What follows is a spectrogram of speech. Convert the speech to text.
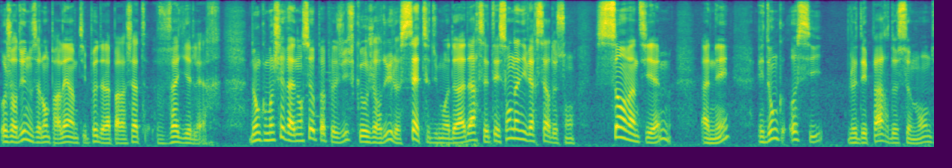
Aujourd'hui, nous allons parler un petit peu de la parachat Vayeler. Donc Moshe va annoncer au peuple juif qu'aujourd'hui, le 7 du mois de Hadar, c'était son anniversaire de son 120e année, et donc aussi le départ de ce monde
